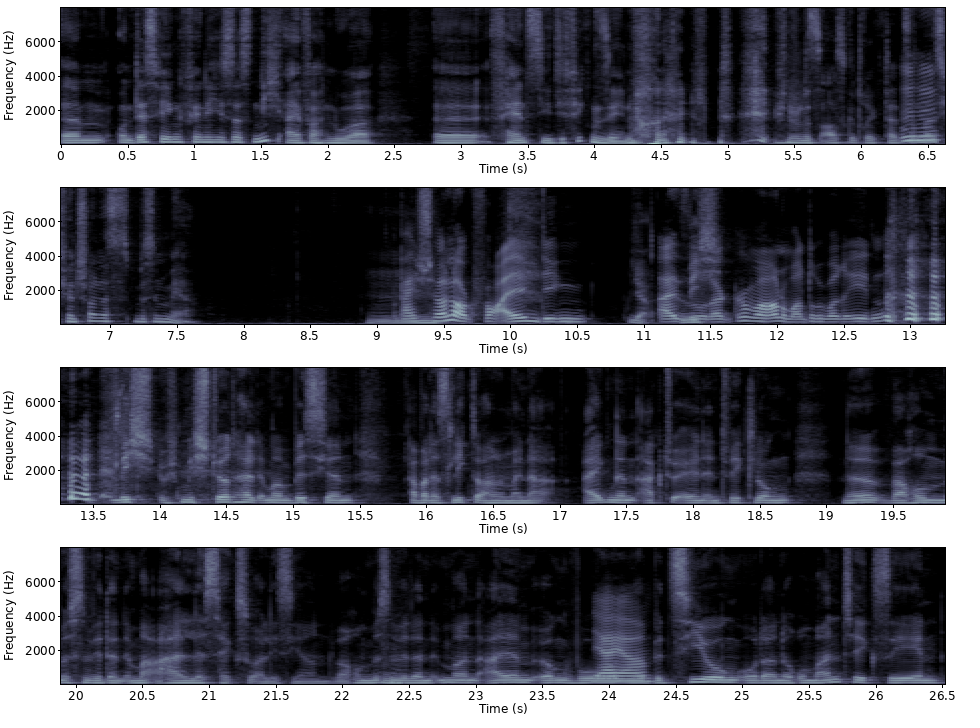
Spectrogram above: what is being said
ähm, und deswegen finde ich, ist das nicht einfach nur äh, Fans, die die Ficken sehen wollen, wie du das ausgedrückt hast, Mhm. sondern ich finde schon, das ist ein bisschen mehr. Bei Sherlock vor allen Dingen. Ja. Also, Mich- da können wir auch nochmal drüber reden. mich, mich stört halt immer ein bisschen, aber das liegt auch an meiner eigenen aktuellen Entwicklung. Ne? Warum müssen wir denn immer alles sexualisieren? Warum müssen wir denn immer in allem irgendwo Ja, ja. eine Beziehung oder eine Romantik sehen?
